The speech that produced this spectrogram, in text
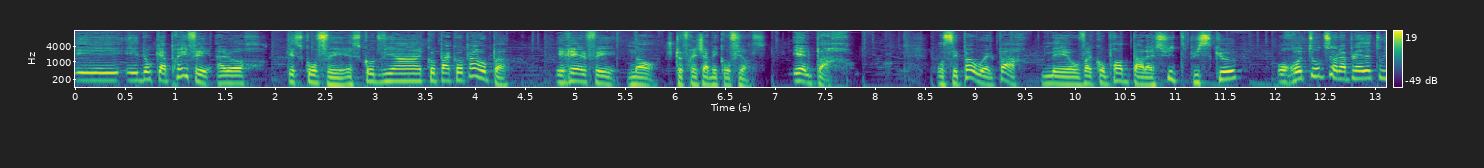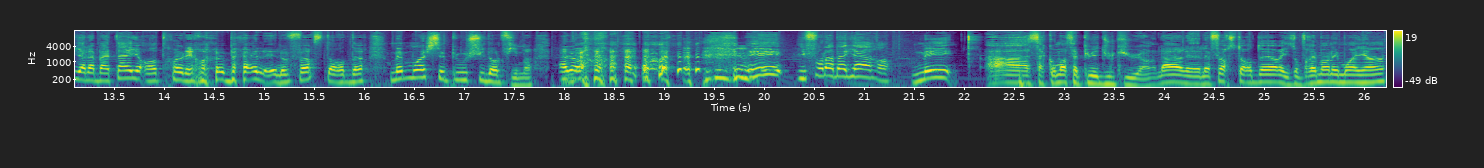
Et, et donc après, il fait alors, qu'est-ce qu'on fait? Est-ce qu'on devient copain-copain ou pas? Et Rey, fait non, je te ferai jamais confiance. Et elle part. On sait pas où elle part, mais on va comprendre par la suite, puisque on retourne sur la planète où il y a la bataille entre les rebelles et le First Order. Même moi, je sais plus où je suis dans le film. Alors, et ils font la bagarre, mais ah, ça commence à puer du cul. Hein. Là, la First Order, ils ont vraiment les moyens.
